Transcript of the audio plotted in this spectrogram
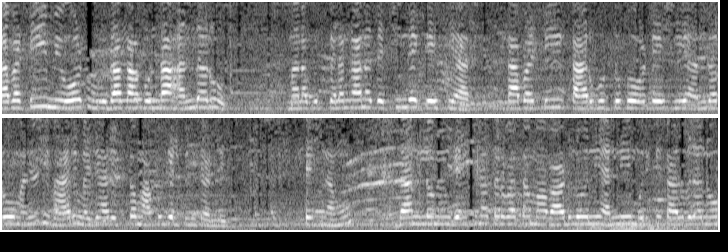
కాబట్టి మీ ఓటు వృధా కాకుండా అందరూ మనకు తెలంగాణ తెచ్చిందే కేసీఆర్. కాబట్టి కారు గుర్తుకు ఓటేసి అందరూ మంచి భారీ మెజారిటీతో మాకు గెలిపించండి. చేసినాము. దానిలో మేము గెలిచిన తర్వాత మా వార్డులోని అన్ని మురికి కాలువలను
